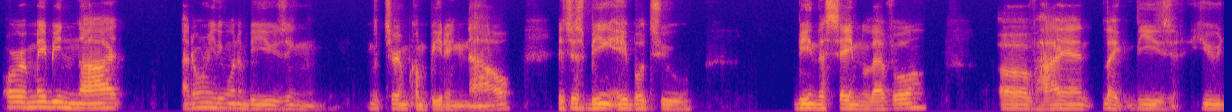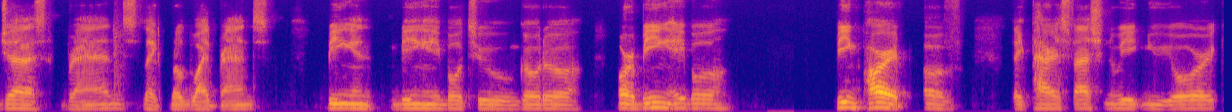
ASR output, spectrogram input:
or maybe not. I don't really want to be using the term competing now. It's just being able to be in the same level of high end, like these huge ass brands, like worldwide brands, being in, being able to go to, or being able, being part of like Paris Fashion Week, New York,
